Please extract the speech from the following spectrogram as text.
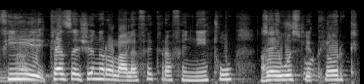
في كذا جنرال على فكرة في النيتو زي ويسلي كلارك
